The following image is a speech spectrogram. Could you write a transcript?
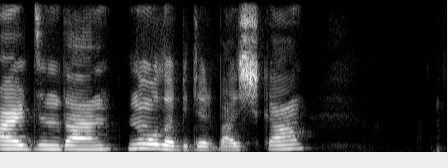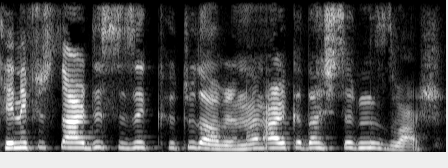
Ardından ne olabilir başka? Teneffüslerde size kötü davranan arkadaşlarınız var.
